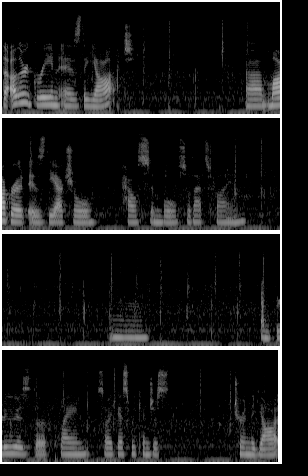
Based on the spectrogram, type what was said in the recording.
the other green is the yacht. Uh, Margaret is the actual house symbol, so that's fine. Mm and blue is the plane so I guess we can just turn the yacht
